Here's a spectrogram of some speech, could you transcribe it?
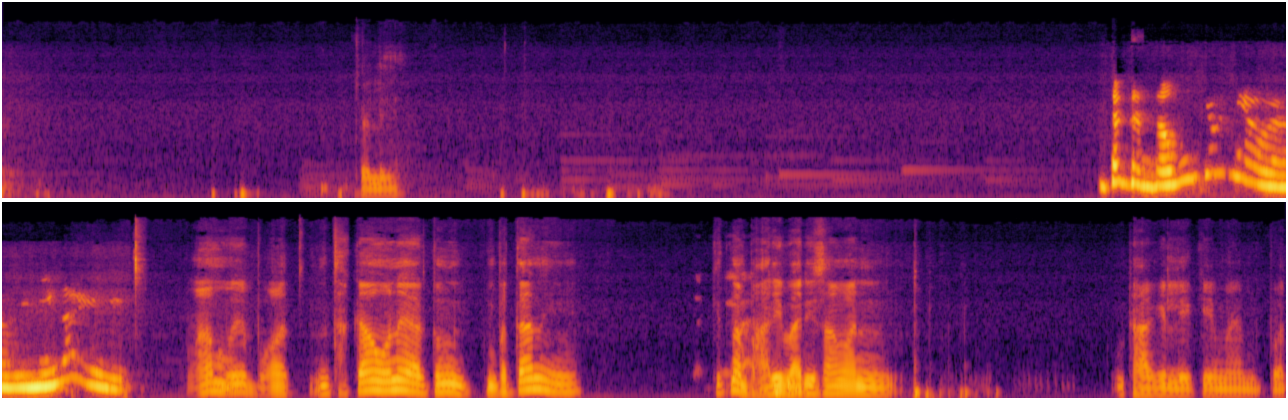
इतना गंदा मुँह क्यों किया हुआ है? नहीं ना हाँ मुझे बहुत थका हूँ ना यार तुम पता नहीं। कितना भारी भारी सामान उठा के लेके मैं ऊपर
